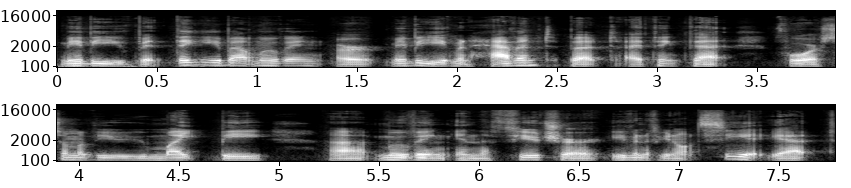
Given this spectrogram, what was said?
maybe you've been thinking about moving, or maybe you even haven't, but I think that for some of you, you might be uh, moving in the future, even if you don't see it yet.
